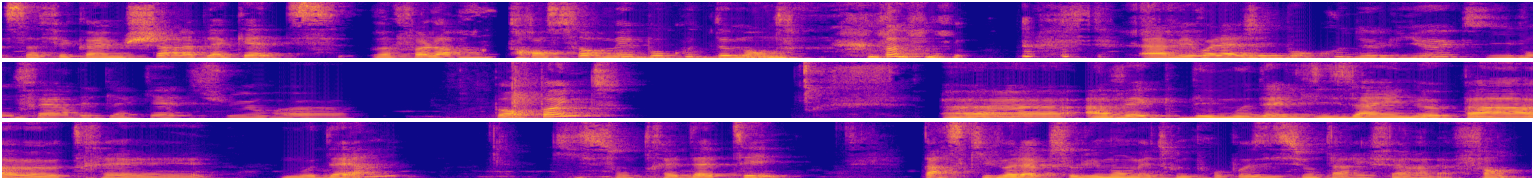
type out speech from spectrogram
ça fait quand même cher la plaquette. Va falloir transformer beaucoup de demandes. Euh, mais voilà, j'ai beaucoup de lieux qui vont faire des plaquettes sur PowerPoint. Avec des modèles design pas très modernes, qui sont très datés, parce qu'ils veulent absolument mettre une proposition tarifaire à la fin,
